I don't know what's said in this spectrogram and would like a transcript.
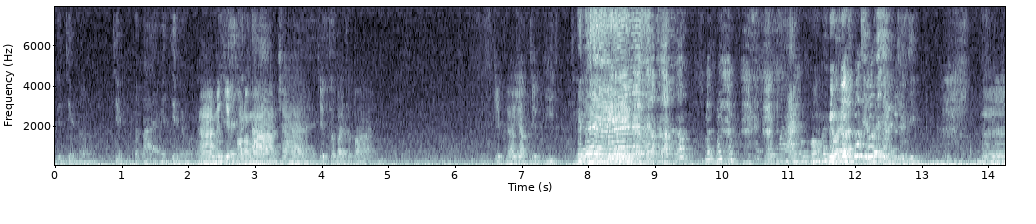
คือเจ็บแล้วเจ็บสบายไม่เจ็บแบบอ่าไม่เจ็บทรมานใช่ใช่เจ็บสบายสบายเจ็บแล้วอยากเจ็บอีกต้องมาหาคุณหมอบ่อยๆแล้วเจ็บแล้วอยากเจ็บอีกเออ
